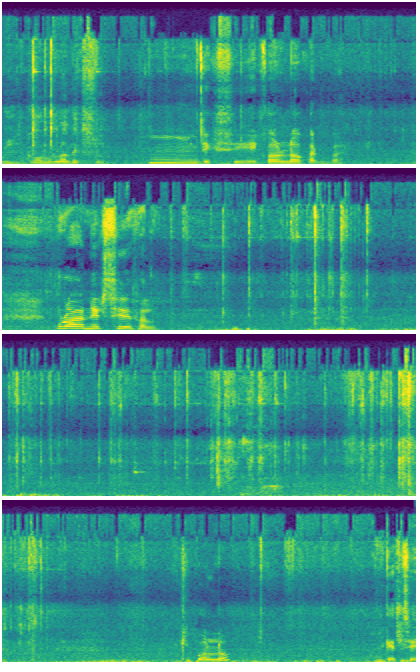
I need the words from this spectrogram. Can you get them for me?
ওই করলা দেখছ? হুম দেখছি। এই করলাও কাটবা। পুরো নেট ছিঁড়ে ফেলো। কি পড়ল? গেছে?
